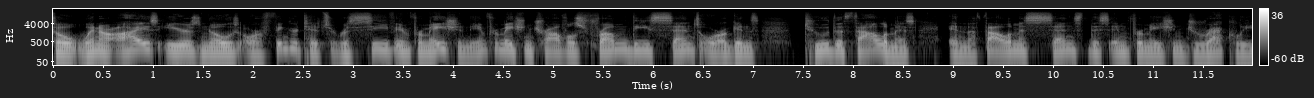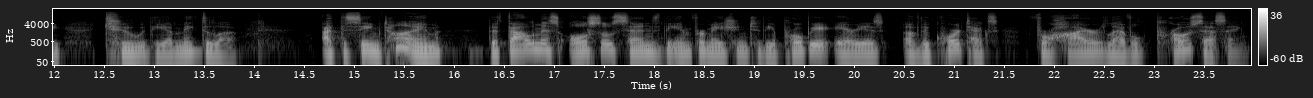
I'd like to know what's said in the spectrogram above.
So, when our eyes, ears, nose, or fingertips receive information, the information travels from these sense organs to the thalamus, and the thalamus sends this information directly to the amygdala. At the same time, the thalamus also sends the information to the appropriate areas of the cortex for higher level processing.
